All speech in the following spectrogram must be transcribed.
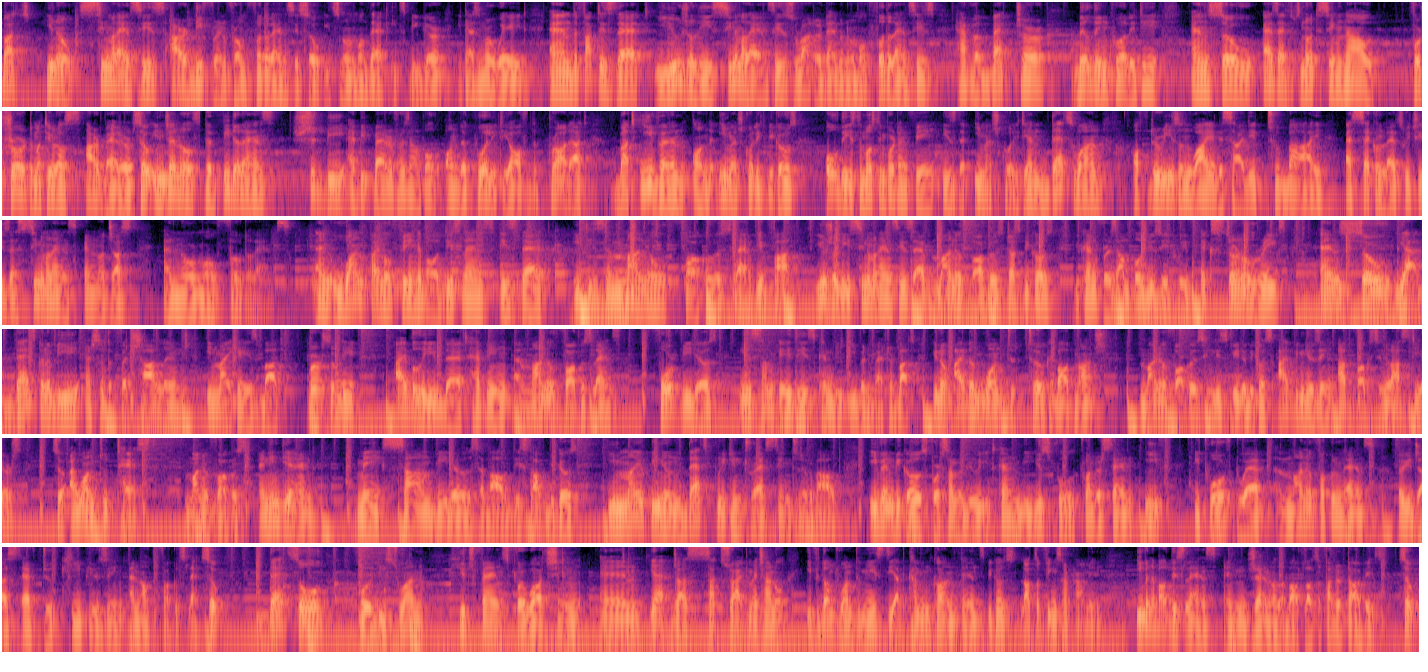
But you know cinema lenses are different from photo lenses so it's normal that it's bigger it has more weight. And the fact is that usually cinema lenses rather than the normal photo lenses have a better building quality. And so as I'm noticing now for sure the materials are better. So in general the video lens should be a bit better for example on the quality of the product but even on the image quality because all this the most important thing is the image quality and that's one of the reason why I decided to buy a second lens which is a cinema lens and not just a normal photo lens. And one final thing about this lens is that it is a manual focus lens. In fact, usually cinema lenses have manual focus just because you can for example use it with external rigs. And so yeah that's gonna be a sort of a challenge in my case. But personally I believe that having a manual focus lens for videos in some cases can be even better. But you know I don't want to talk about much manual focus in this video because I've been using autofocus in the last years. So I want to test manual focus and in the end make some videos about this topic because in my opinion that's pretty interesting to talk about. Even because for some of you it can be useful to understand if it's worth to have a manual focus lens or you just have to keep using an autofocus lens. So that's all for this one huge thanks for watching and yeah just subscribe to my channel if you don't want to miss the upcoming contents because lots of things are coming even about this lens and in general about lots of other topics. So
